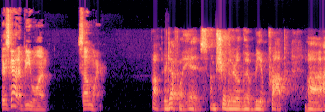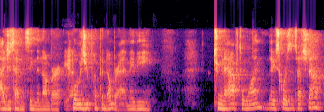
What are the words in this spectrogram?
there's got to be one somewhere. Oh, there definitely is. I'm sure there'll, there'll be a prop. Uh, I just haven't seen the number. Yeah. What would you put the number at? Maybe two and a half to one that he scores a touchdown.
